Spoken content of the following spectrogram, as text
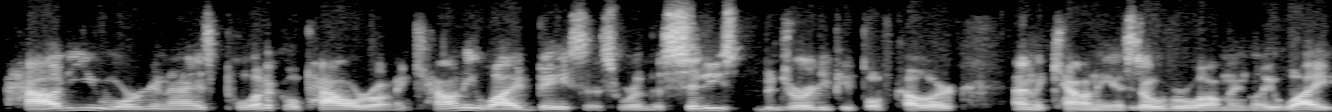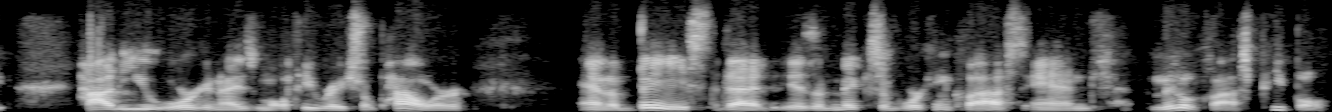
how do you organize political power on a county-wide basis where the city's majority people of color and the county is overwhelmingly white? How do you organize multiracial power and a base that is a mix of working class and middle class people?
